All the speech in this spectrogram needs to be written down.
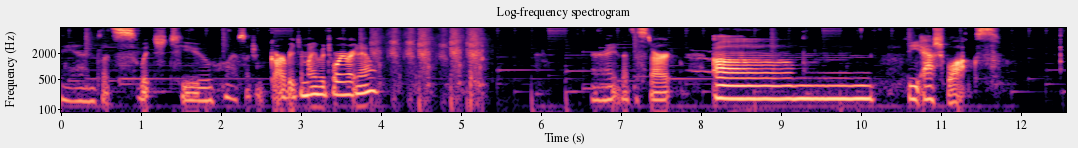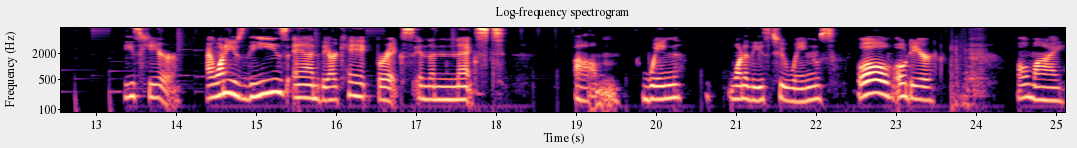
And let's switch to. Oh, I have such garbage in my inventory right now. Alright, that's a start. Um, the ash blocks. These here. I want to use these and the archaic bricks in the next um, wing. One of these two wings. Oh, oh dear. Oh my.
